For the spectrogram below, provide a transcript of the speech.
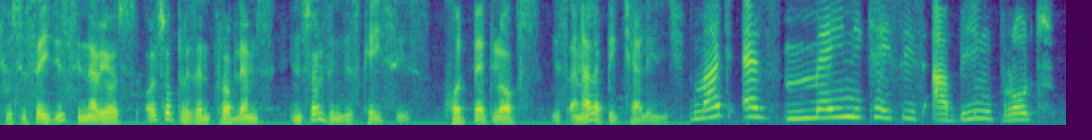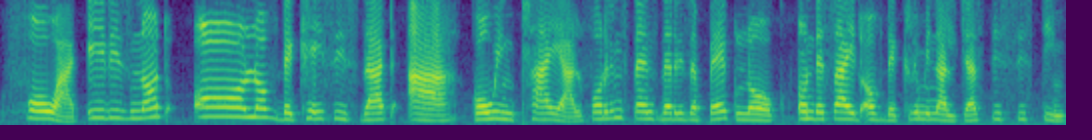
Tusi says these scenarios also present problems in solving these cases. Court backlogs is another big challenge. Much as many cases are being brought forward, it is not all of the cases that are going trial. For instance, there is a backlog on the side of the criminal justice system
